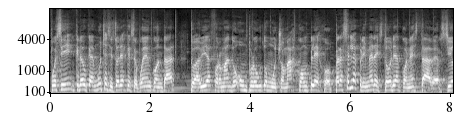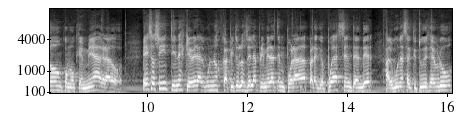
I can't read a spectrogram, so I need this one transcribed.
pues sí, creo que hay muchas historias que se pueden contar todavía formando un producto mucho más complejo. Para hacer la primera historia con esta versión como que me agradó. Eso sí, tienes que ver algunos capítulos de la primera temporada para que puedas entender algunas actitudes de Bru,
